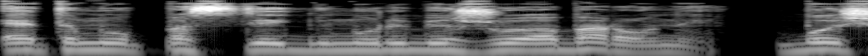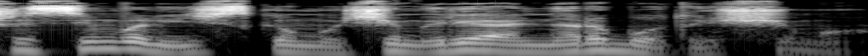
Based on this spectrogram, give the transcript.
Этому последнему рубежу обороны, больше символическому, чем реально работающему.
